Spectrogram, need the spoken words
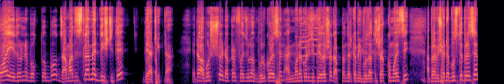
হয় এই ধরনের বক্তব্য জামাত ইসলামের দৃষ্টিতে দেওয়া ঠিক না। এটা অবশ্যই ডক্টর ফজল হক ভুল করেছেন। আমি মনে করি যে, প্রিয় দর্শক, আপনাদেরকে আমি বোঝাতে সক্ষম হয়েছি। আপনারা বিষয়টা বুঝতে পেরেছেন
